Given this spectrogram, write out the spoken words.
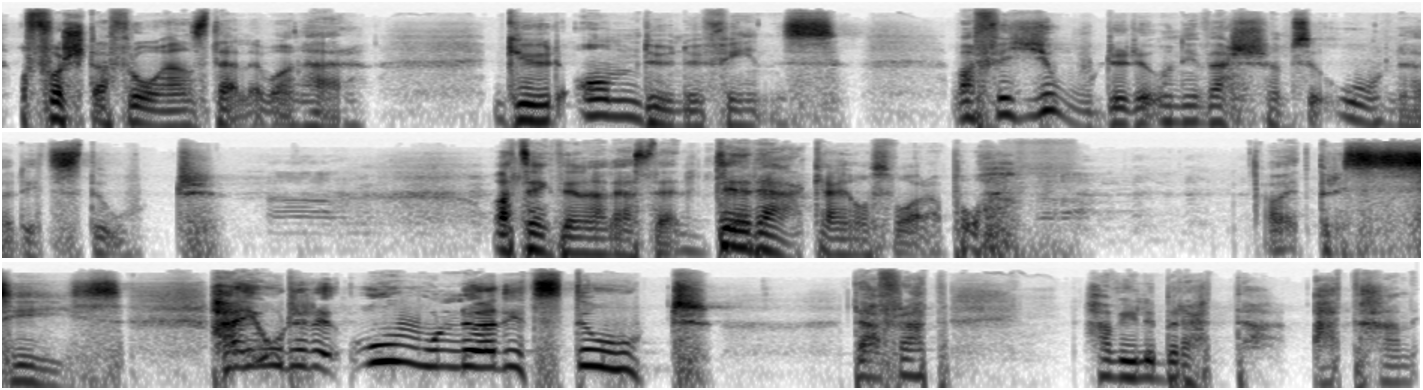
Och första frågan han ställde var den här. Gud, om du nu finns, varför gjorde du universum så onödigt stort? Och jag tänkte när jag läste, det där kan jag svara på. Jag vet precis. Han gjorde det onödigt stort. Därför att han ville berätta att han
